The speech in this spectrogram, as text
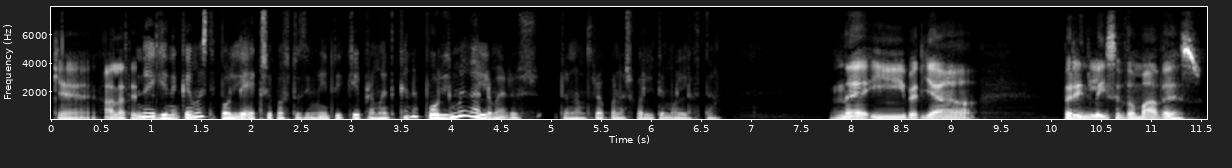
Και άλλα τέτοια. Ναι, γενικά είμαστε πολύ έξω από αυτό, Δημήτρη, και πραγματικά είναι πολύ μεγάλο μέρος των ανθρώπων να ασχολείται με όλα αυτά. Ναι, η παιδιά πριν λίγες εβδομάδες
